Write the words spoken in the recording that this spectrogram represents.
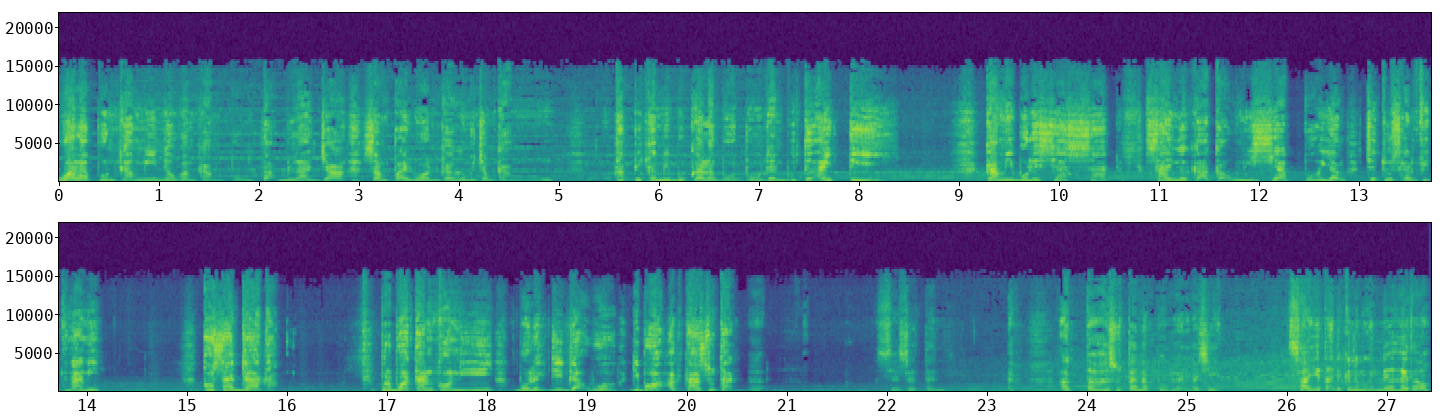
Walaupun kami ni orang kampung Tak belajar sampai luar negara macam kamu Tapi kami bukanlah bodoh dan buta IT Kami boleh siasat Sehingga ke akar umi siapa yang cetuskan fitnah ni Kau sadar tak? Perbuatan kau ni boleh didakwa di bawah akta hasutan. Siasatan. Akta hasutan apa pula ni Pak Cik? Saya tak ada kena-mengena tau.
